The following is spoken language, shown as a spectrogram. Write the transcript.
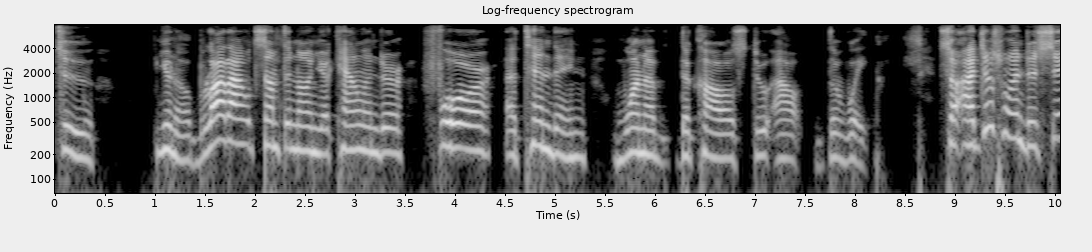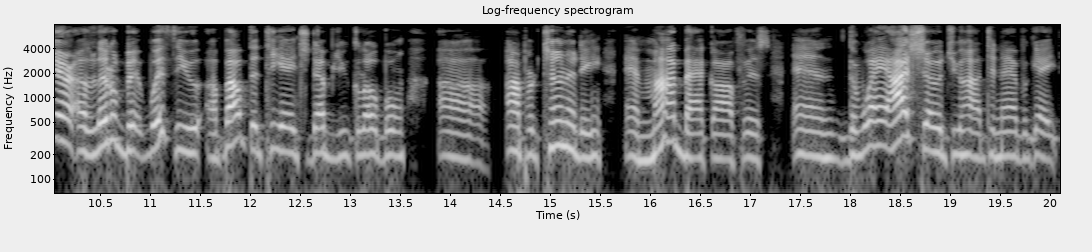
to, you know, blot out something on your calendar for attending one of the calls throughout the week. So I just wanted to share a little bit with you about the THW Global uh, opportunity and my back office and the way I showed you how to navigate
